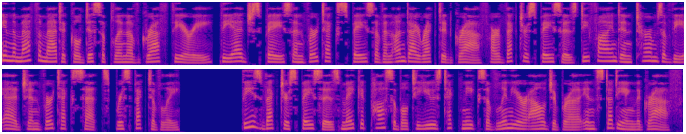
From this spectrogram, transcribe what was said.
In the mathematical discipline of graph theory, the edge space and vertex space of an undirected graph are vector spaces defined in terms of the edge and vertex sets, respectively. These vector spaces make it possible to use techniques of linear algebra in studying the graph.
